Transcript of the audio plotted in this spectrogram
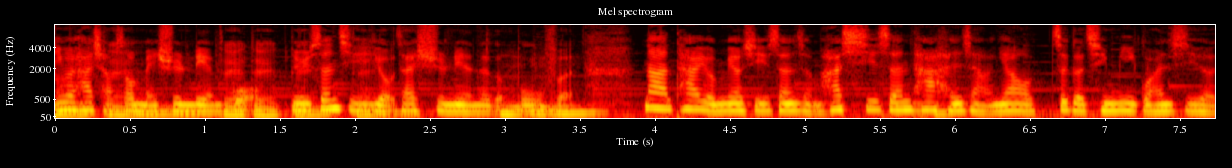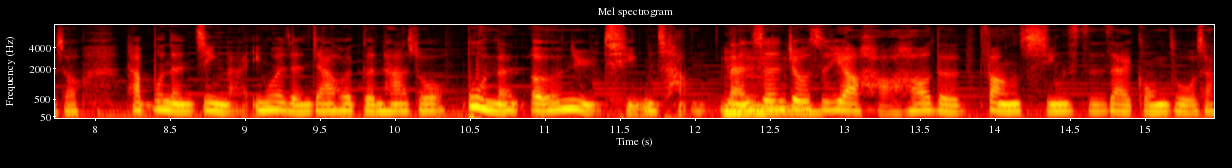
因为他小时候没训练过。女生其实有在训练这个部分。那他有没有牺牲什么？他牺牲他很想要这个亲密关系的时候，他不能进来，因为人家会跟他说不能儿女情长。男生就是要好好的放心思在工作上，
